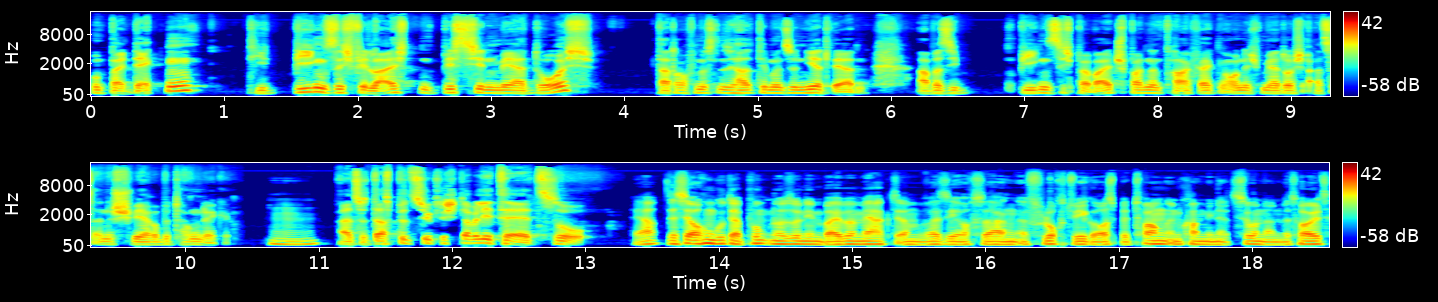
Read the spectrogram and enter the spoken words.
Und bei Decken, die biegen sich vielleicht ein bisschen mehr durch, darauf müssen sie halt dimensioniert werden. Aber sie biegen sich bei weitspannenden Tragwerken auch nicht mehr durch als eine schwere Betondecke. Mhm. Also das bezüglich Stabilität. So. Ja, das ist ja auch ein guter Punkt, nur so nebenbei bemerkt, ähm, weil Sie auch sagen, äh, Fluchtwege aus Beton in Kombination dann mit Holz,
